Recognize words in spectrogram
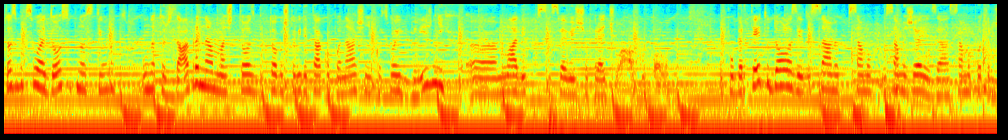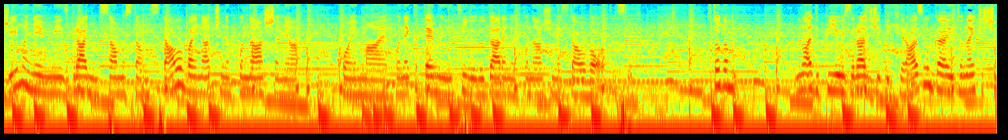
Što zbog svoje dostupnosti unat- unatoč zabranama, što zbog toga što vide takvo ponašanje kod svojih bližnjih, e, mladi se sve više okreću alkoholu. Pubertetu dolazi do same, samo, same želje za samopotvrđivanjem i izgradnjom samostalnih stavova i načina ponašanja kojima je ponekad temeljni cilj odudaranja od ponašanja i stavova odraslih. Stoga mladi piju iz različitih razloga i to najčešće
